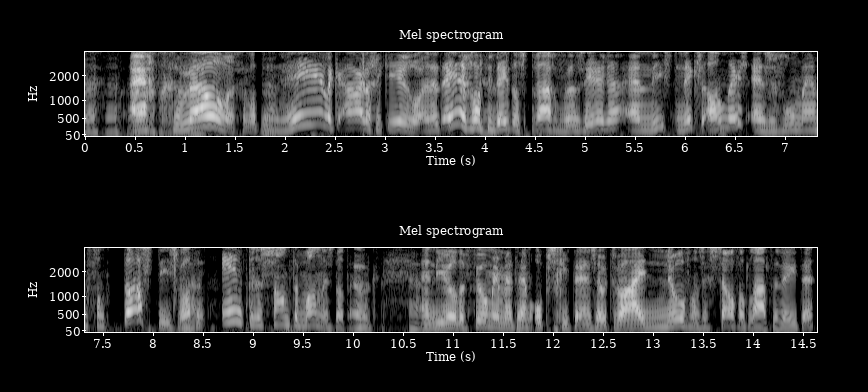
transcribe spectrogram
Echt geweldig. Wat een heerlijk aardige kerel. En het enige wat hij deed was parafraseren en niks, niks anders. En ze vonden hem fantastisch. Wat Ja. een interessante man is dat ook. En die wilde veel meer met hem opschieten en zo. Terwijl hij nul van zichzelf had laten weten.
